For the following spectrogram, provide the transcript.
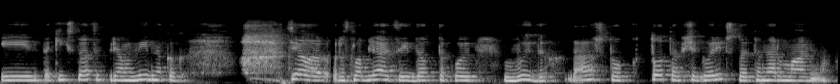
И в таких ситуациях прям видно, как тело расслабляется и такой выдох, да, что кто-то вообще говорит, что это нормально.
